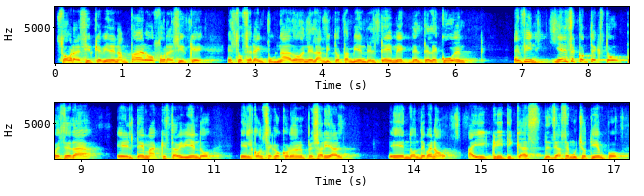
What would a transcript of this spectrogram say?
sobra decir que vienen amparos, sobra decir que esto será impugnado en el ámbito también del TEMEC, del Telecuen, en fin, y en ese contexto, pues se da el tema que está viviendo el Consejo Coordinador Empresarial, en donde, bueno, hay críticas desde hace mucho tiempo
